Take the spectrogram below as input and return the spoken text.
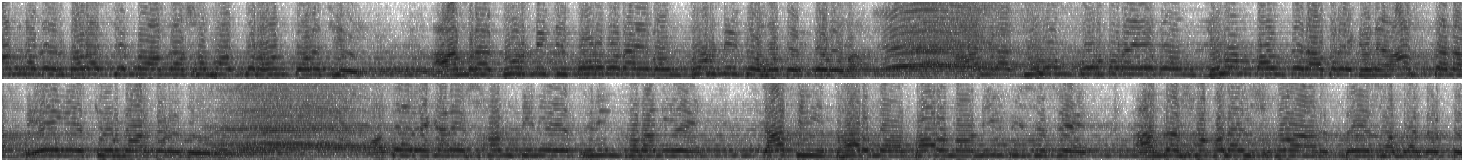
বাংলাদেশ গড়ার জন্য আমরা শপথ গ্রহণ করেছি। আমরা দুর্নীতি করব না এবং দুর্নীতি হতে দেব না। আমরা জুলুম করব না এবং জুলুম বালতের আবার এখানে আস্তানা ভেঙে চুরমার করে দিয়ে দেব। অতএব এখানে শান্তি নিয়ে, শৃঙ্খলা নিয়ে, জাতি, ধর্ম, বর্ণ নির্বিশেষে আমরা সকলেই সোনার বেশ আমরা করতে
